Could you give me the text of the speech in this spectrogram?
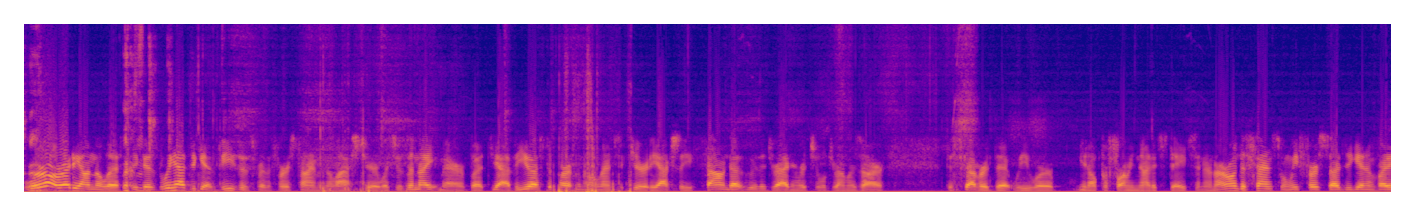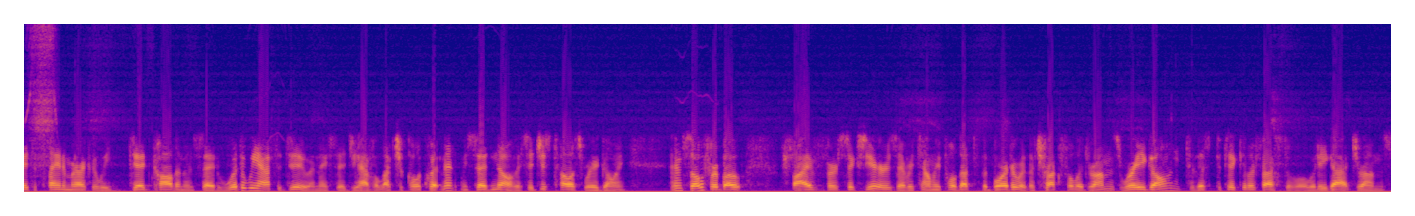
We're already on the list because we had to get visas for the first time in the last year, which was a nightmare. But yeah, the U.S. Department of Homeland Security actually found out who the Dragon Ritual drummers are, discovered that we were, you know, performing United States, and in our own defense, when we first started to get invited to play in America, we did call them and said, "What do we have to do?" And they said, "Do you have electrical equipment?" We said, "No." They said, "Just tell us where you're going." And so for about five or six years, every time we pulled up to the border with a truck full of drums, where are you going? To this particular festival. What do you got? Drums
